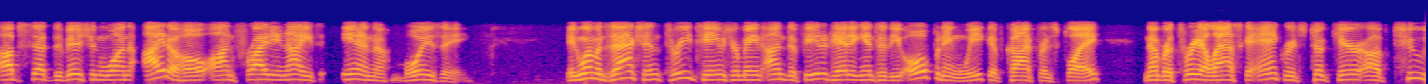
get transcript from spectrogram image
upset Division One Idaho on Friday night in Boise. In women's action, three teams remain undefeated heading into the opening week of conference play. Number three, Alaska Anchorage took care of two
